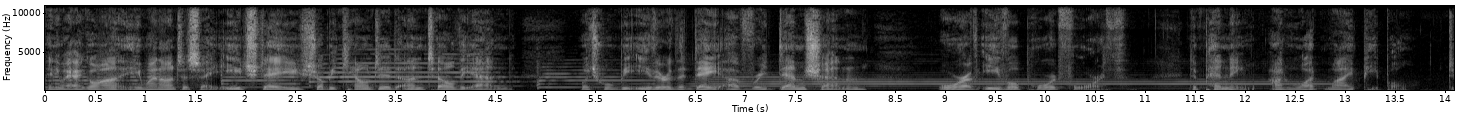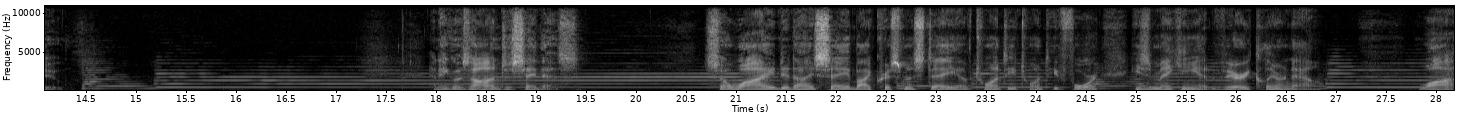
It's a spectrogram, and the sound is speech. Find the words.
anyway, I go on. He went on to say, each day shall be counted until the end, which will be either the day of redemption or of evil poured forth, depending on what my people do. And he goes on to say this. So, why did I say by Christmas Day of 2024? He's making it very clear now why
